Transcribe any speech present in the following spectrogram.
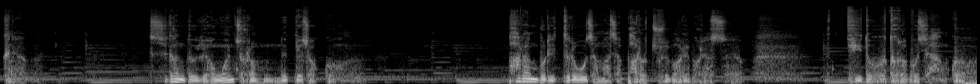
그냥 시간도 영원처럼 느껴졌고 파란불이 들어오자마자 바로 출발해 버렸어요. 뒤도 돌아보지 않고.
